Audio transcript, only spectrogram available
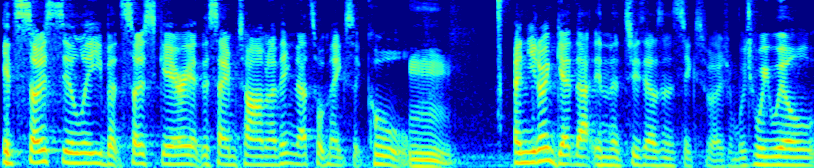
it's so silly but so scary at the same time, and I think that's what makes it cool. Mm. And you don't get that in the 2006 version, which we will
